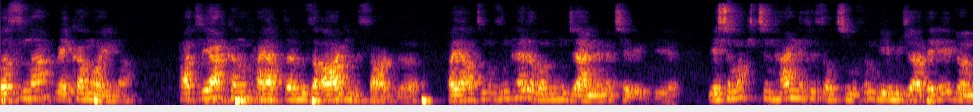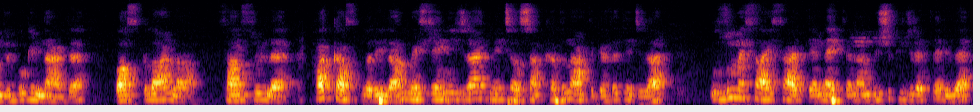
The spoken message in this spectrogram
Basına ve kamuoyuna. Patriarkanın hayatlarımızı ağ gibi sardığı, hayatımızın her alanını cehenneme çevirdiği, yaşamak için her nefes alışımızın bir mücadeleye döndüğü bu günlerde baskılarla, sansürle, hak gasplarıyla mesleğini icra etmeye çalışan kadın artı gazeteciler, uzun mesai saatlerine eklenen düşük ücretler ile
